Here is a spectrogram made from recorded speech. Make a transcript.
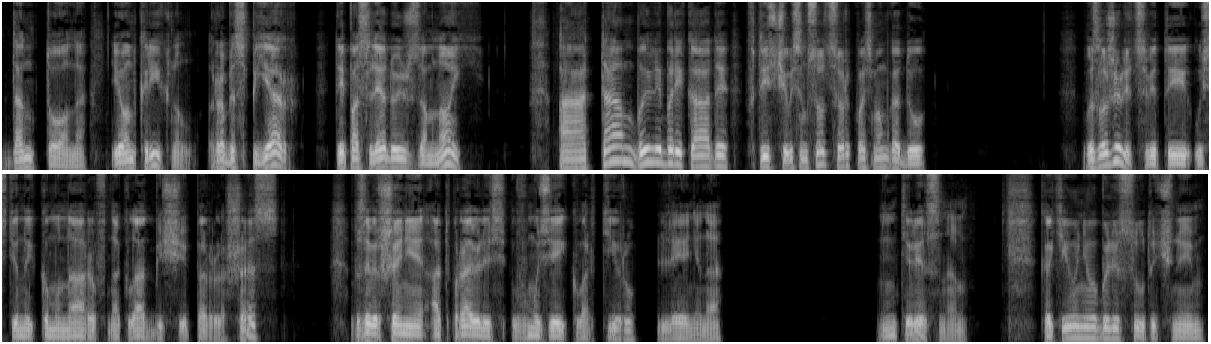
Д'Антона, и он крикнул «Робеспьер, ты последуешь за мной!» А там были баррикады в 1848 году. Возложили цветы у стены коммунаров на кладбище Перлашес, в завершение отправились в музей-квартиру Ленина. Интересно, какие у него были суточные? —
